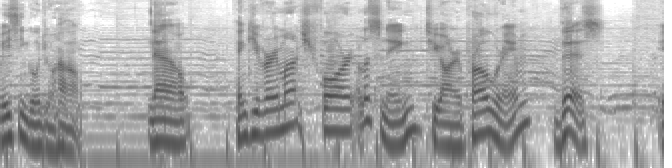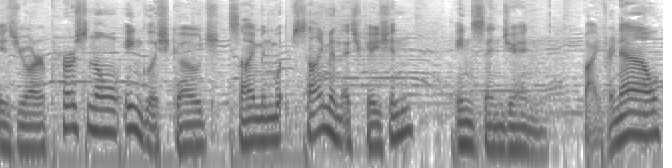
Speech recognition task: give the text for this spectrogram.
微信公众号。Now, thank you very much for listening to our program. This is your personal English coach, Simon with Simon Education in Shenzhen. Bye for now.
